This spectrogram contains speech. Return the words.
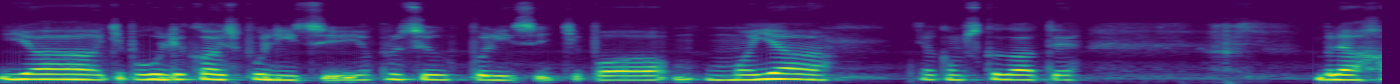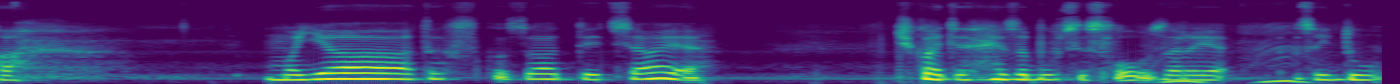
я, типу, увлікаюсь поліцією, я працюю в поліції. Типу, моя, як вам сказати, бляха, моя, так сказати, ця. Чекайте, я забув це слово. Зараз я зайду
